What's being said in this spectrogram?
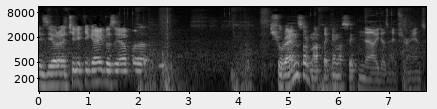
Is your agility guy, does he have uh, sure hands or not? I cannot see. no, he doesn't have sure hands.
